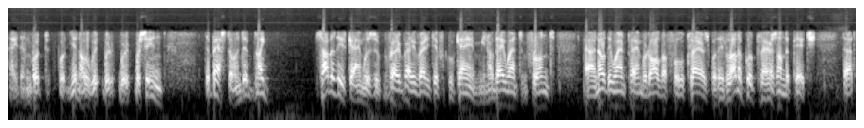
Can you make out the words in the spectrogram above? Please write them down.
Nathan. But but you know we're we're, we're seeing the best. I mean, like Saturday's game was a very very very difficult game. You know they went in front. Uh, I know they weren't playing with all their full players, but they had a lot of good players on the pitch that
